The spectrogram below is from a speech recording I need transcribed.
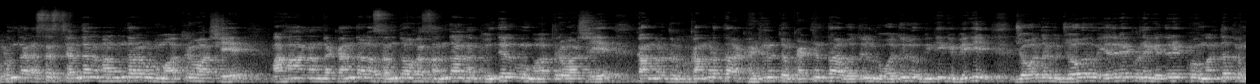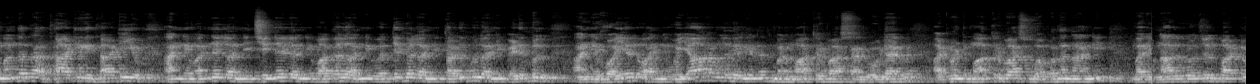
బృంద రస చందన మందరము మాతృభాషయే. మహానంద కందల సందోహ సంధాన దుందెలము మాతృభాషయే. కమృత కమృత కఠినత కఠినత వదులు వదులు విగికి బిగి జోరునకు జోరు ఎదురెక్కునకు ఎదురెక్కు మందతకు మందత ధాటికి ధాటియు అన్ని వన్నెలు అన్ని చిన్నెలు అన్ని వగలు అన్ని వద్దికలు అన్ని తడుకులు అన్ని బెడుకులు అన్ని హొయ్యలు అన్ని ఉయ్యారములు కలిగినది మన మాతృభాష అని చేశారు. అటువంటి మాతృభాష గొప్పదనాన్ని మరి నాలుగు రోజుల పాటు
